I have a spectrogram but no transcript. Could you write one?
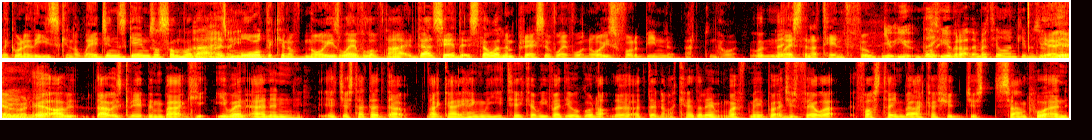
like one of these kind of legends games or something like that. it has Aye. more the kind of noise level of that. That said, it's still an impressive level of noise for it being a, no, Look, Nick- less than a tenth full. You, you, both of you were at the Midtjylland game as well. Yeah, weren't yeah, you? we were. Yeah, I was, that was great. Being back, he, he went in and it just I did that that guy thing where you take a wee video going up the. I didn't have a kid or anything with me, but I just mm-hmm. felt like first time back I should just sample it and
